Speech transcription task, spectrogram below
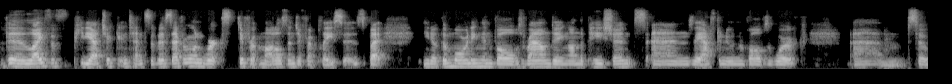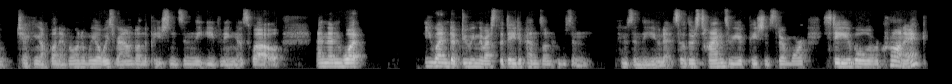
the life of pediatric intensivists, everyone works different models in different places, but you know, the morning involves rounding on the patients and the afternoon involves work. Um, so checking up on everyone and we always round on the patients in the evening as well. And then what you end up doing the rest of the day depends on who's in who's in the unit. So there's times where you have patients that are more stable or chronic.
